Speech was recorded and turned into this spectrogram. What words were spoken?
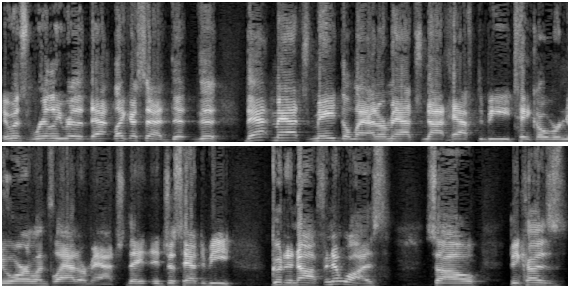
it was really really that like I said that the that match made the ladder match not have to be take over New Orleans ladder match. They it just had to be good enough, and it was. So because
